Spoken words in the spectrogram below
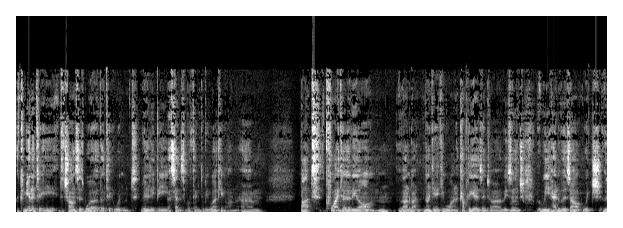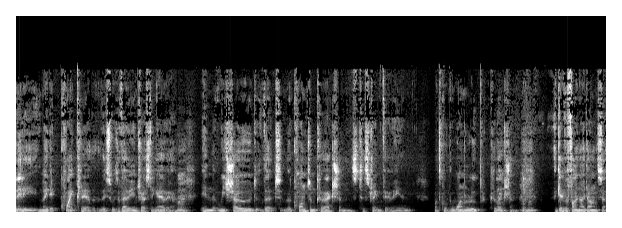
the community, the chances were that it wouldn't really be a sensible thing to be working on. Um, but quite early on, around about 1981, a couple of years into our research, mm. we had a result which really made it quite clear that this was a very interesting area. In that we showed that the quantum corrections to string theory and what's called the one loop correction mm. mm-hmm. gave a finite answer.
